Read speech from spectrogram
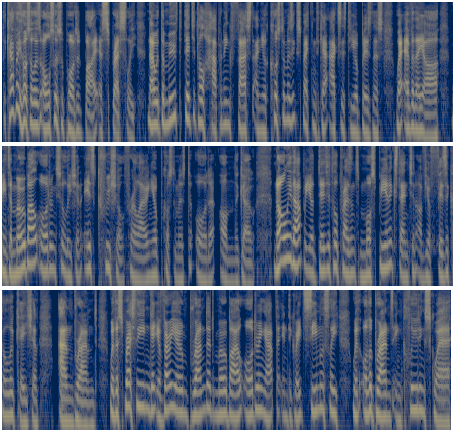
The Cafe Hustle is also supported by Espressly. Now, with the move to digital happening fast and your customers expecting to get access to your business wherever they are, means a mobile ordering solution is crucial for allowing your customers to order on the go. Not only that, but your digital presence must be an extension of your physical location and brand. With Espressly, you can get your very own branded mobile ordering app that integrates seamlessly with other brands, including Square.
